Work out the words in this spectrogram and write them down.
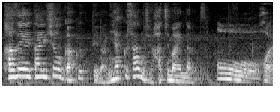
課税対象額っていうのは238万円になるんですよ。おおはいはいは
